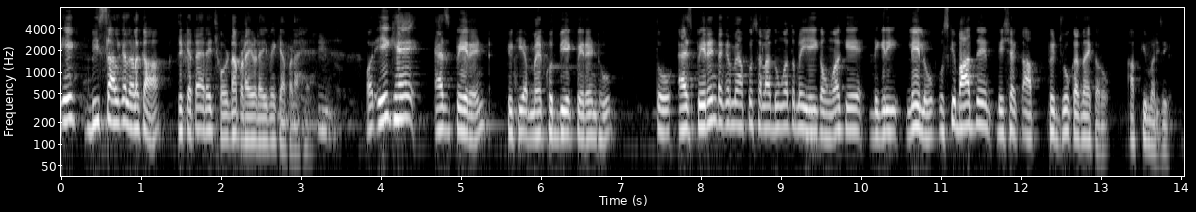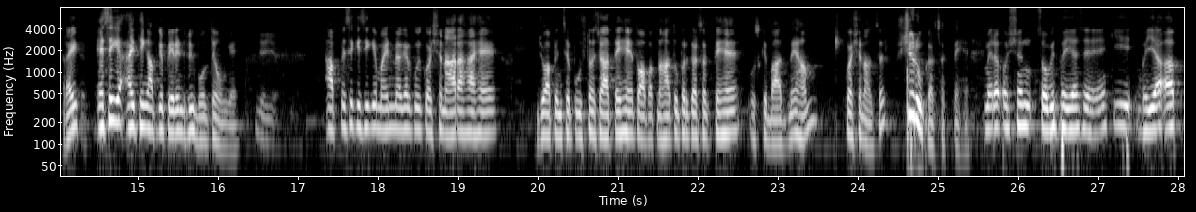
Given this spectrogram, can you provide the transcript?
एक 20 साल का लड़का जो कहता है अरे छोड़ना पढ़ाई वढ़ाई में क्या पढ़ा है? और एक है एज पेरेंट क्योंकि अब मैं खुद भी एक पेरेंट हूँ। तो एज पेरेंट अगर मैं आपको सलाह दूँगा तो मैं यही कहूँगा कि डिग्री ले लो। उसके बाद में बेशक आप फिर जो करना है करो आपकी मर्ज़ी राइट ऐसे ही आई थिंक आपके पेरेंट्स भी बोलते होंगे। आप में से किसी के माइंड में अगर कोई क्वेश्चन आ रहा है जो आप इनसे पूछना चाहते हैं तो आप अपना हाथ ऊपर कर सकते हैं। उसके बाद में हम क्वेश्चन आंसर शुरू कर सकते हैं। मेरा क्वेश्चन शोभित भैया से है कि भैया आप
